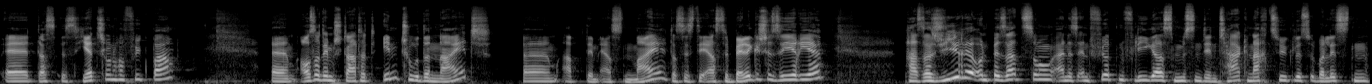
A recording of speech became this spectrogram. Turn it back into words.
Äh, das ist jetzt schon verfügbar. Ähm, außerdem startet Into the Night ähm, ab dem 1. Mai. Das ist die erste belgische Serie. Passagiere und Besatzung eines entführten Fliegers müssen den Tag-Nacht-Zyklus überlisten.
